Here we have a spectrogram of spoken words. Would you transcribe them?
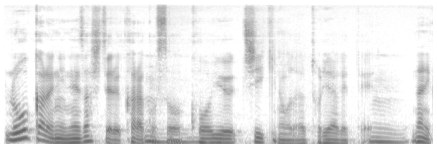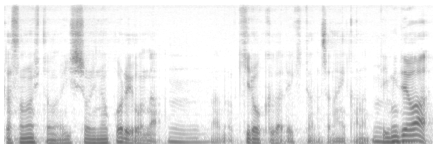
ローカルに根ざしてるからこそ、こういう地域の話題を取り上げて、うん。何かその人の一生に残るような、うん。あの記録ができたんじゃないかなっていう意味では、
